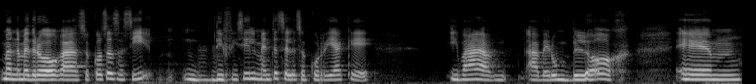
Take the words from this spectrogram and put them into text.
mándame drogas o cosas así, difícilmente se les ocurría que iba a, haber un blog. Em,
